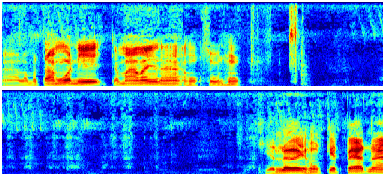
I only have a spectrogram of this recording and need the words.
อ่าเรามาตามงวดนี้จะมาไหมนะหกศูนย์หกเขียนเลยหกเจ็ดแปดนะ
